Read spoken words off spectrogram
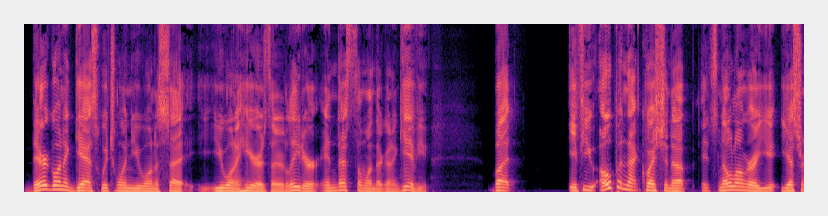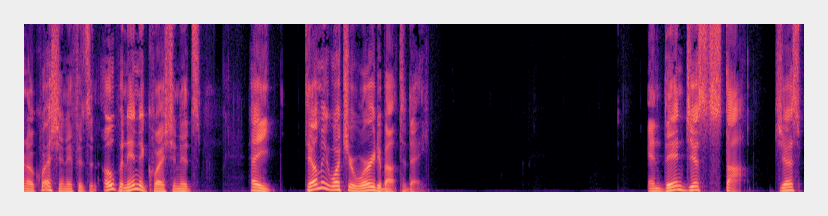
they're going to guess which one you want to say, you want to hear as their leader, and that's the one they're going to give you. But if you open that question up, it's no longer a yes or no question. If it's an open ended question, it's, hey, Tell me what you're worried about today. And then just stop. Just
